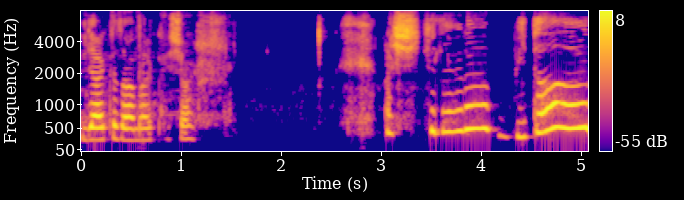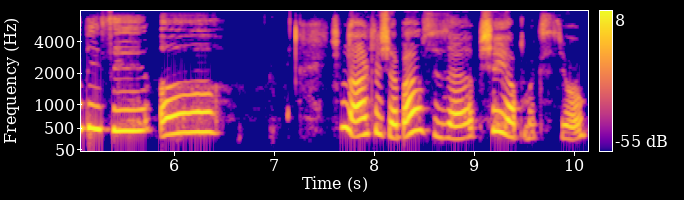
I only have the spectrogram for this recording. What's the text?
İler kazandı arkadaşlar. Aşklara bir tanesi. Aa. Şimdi arkadaşlar ben size bir şey yapmak istiyorum.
